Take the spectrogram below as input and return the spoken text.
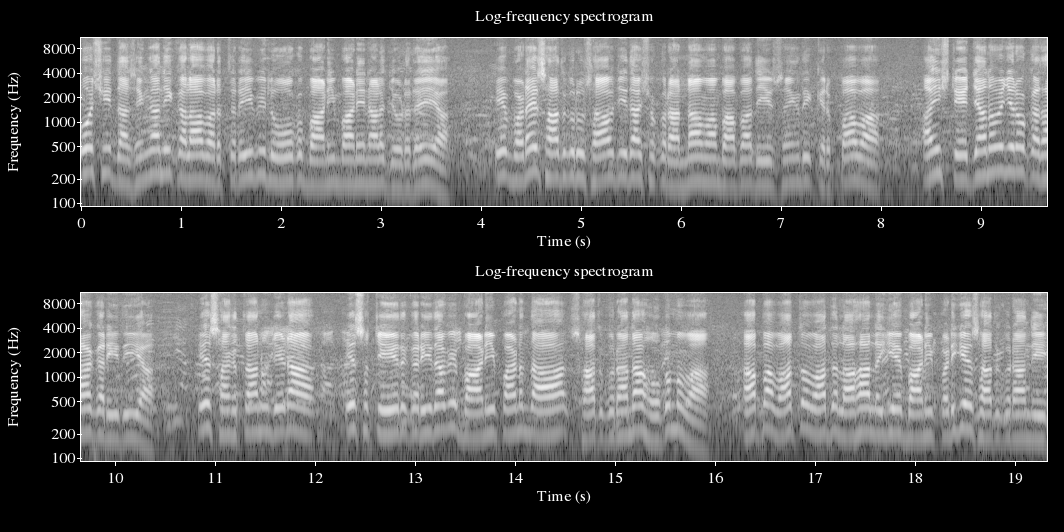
ਉਹ ਸ਼ਹੀਦਾਂ ਸਿੰਘਾਂ ਦੀ ਕਲਾ ਵਰਤ ਰਹੀ ਵੀ ਲੋਕ ਬਾਣੀ ਬਾਣੀ ਨਾਲ ਜੁੜ ਰਹੇ ਆ। ਇਹ ਬੜੇ ਸਤਿਗੁਰੂ ਸਾਹਿਬ ਜੀ ਦਾ ਸ਼ੁਕਰਾਨਾ ਵਾ, ਬਾਬਾ ਦੀਪ ਸਿੰਘ ਦੀ ਕਿਰਪਾ ਵਾ ਅਸੀਂ ਸਟੇਜਾਂ ਤੋਂ ਵੀ ਜਦੋਂ ਕਥਾ ਕਰੀਦੀ ਆ, ਇਹ ਸੰਗਤਾਂ ਨੂੰ ਜਿਹੜਾ ਇਹ ਸੁਚੇਤ ਕਰੀਦਾ ਵੀ ਬਾਣੀ ਪੜ੍ਹਨ ਦਾ ਸਤਿਗੁਰਾਂ ਦਾ ਹੁਕਮ ਵਾ। ਆਪਾਂ ਵੱਧ ਤੋਂ ਵੱਧ ਲਾਹਾ ਲਈਏ, ਬਾਣੀ ਪੜ੍ਹੀਏ ਸਤਿਗੁਰਾਂ ਦੀ।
